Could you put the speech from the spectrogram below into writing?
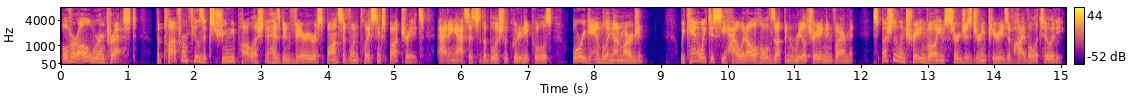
Overall, we're impressed. The platform feels extremely polished and has been very responsive when placing spot trades, adding assets to the bullish liquidity pools, or gambling on margin. We can't wait to see how it all holds up in real trading environment, especially when trading volume surges during periods of high volatility.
